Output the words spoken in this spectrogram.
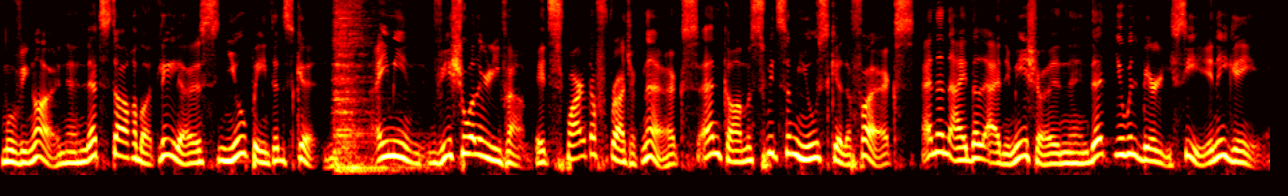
Moving on, let's talk about Layla's new painted skin. I mean, visual revamp. It's part of Project Next and comes with some new skill effects and an idle animation that you will barely see in a game.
